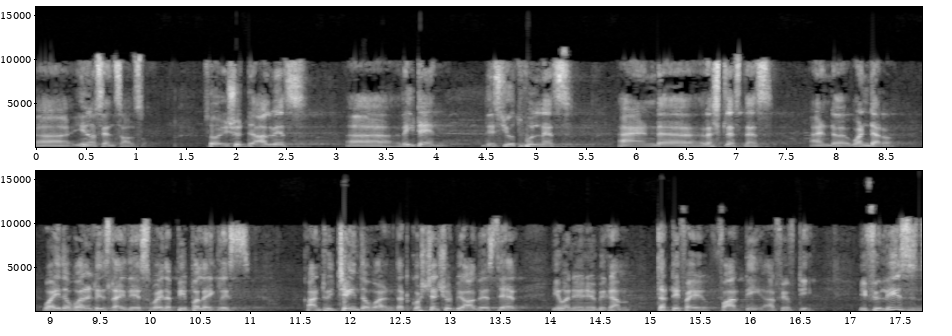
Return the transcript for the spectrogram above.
uh, innocence also. So you should always uh, retain this youthfulness and uh, restlessness and uh, wonder why the world is like this, why the people like this. Can't we change the world? That question should be always there, even when you become 35, 40, or 50. If you lose,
